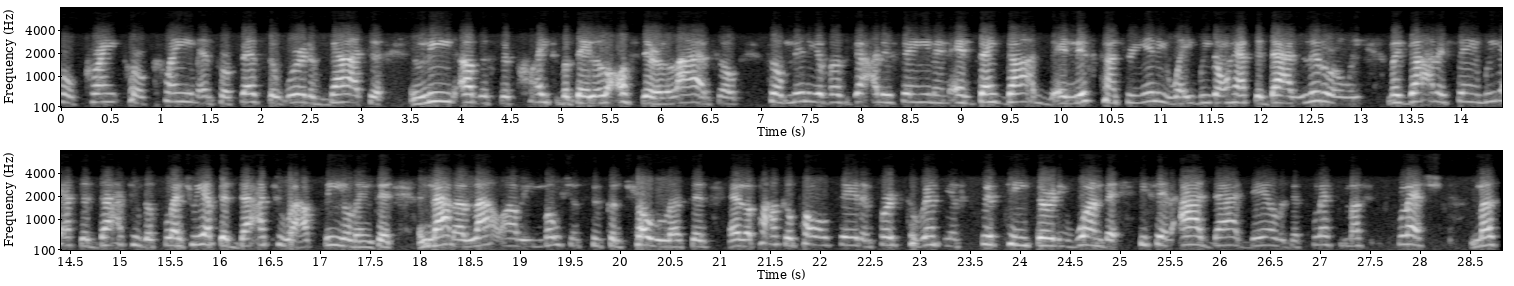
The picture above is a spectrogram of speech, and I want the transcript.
proclaim, proclaim and profess the word of God to lead others to Christ, but they lost their lives. So so many of us, God is saying, and, and thank God in this country anyway, we don't have to die literally, but God is saying we have to die to the flesh. We have to die to our feelings and, not allow our emotions to control us. And, and the Apostle Paul said in 1 Corinthians 15 31 that he said, I die daily. The flesh must, flesh must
